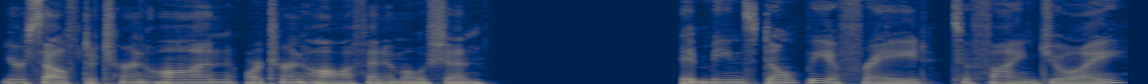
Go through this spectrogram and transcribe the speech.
yourself to turn on or turn off an emotion. It means don't be afraid to find joy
